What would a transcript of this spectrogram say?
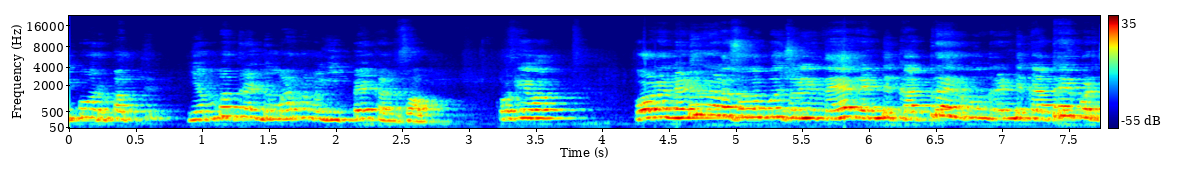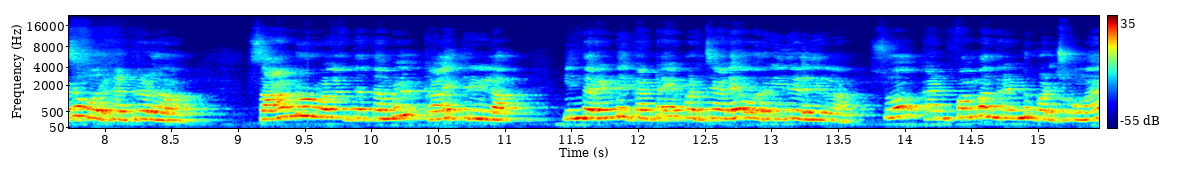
இப்போ ஒரு பத்து. எண்பத்தி ரெண்டு மார்க் நமக்கு இப்போ கன்ஃபார்ம் ஓகேவா போன நெடுநிலை சொல்லும்போது சொல்லியிருந்தேன் ரெண்டு கட்டுரை இருக்கும். இந்த ரெண்டு கற்றையை படித்தா ஒரு கட்டுரை எழுதலாம். சான்றோர் வளர்த்த தமிழ் கலை திருவிழா. இந்த ரெண்டு கட்டுரையை படித்தாலே ஒரு இது எழுதிடலாம். ஸோ கன்ஃபார்மாக அந்த ரெண்டும் படிச்சுக்கோங்க.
